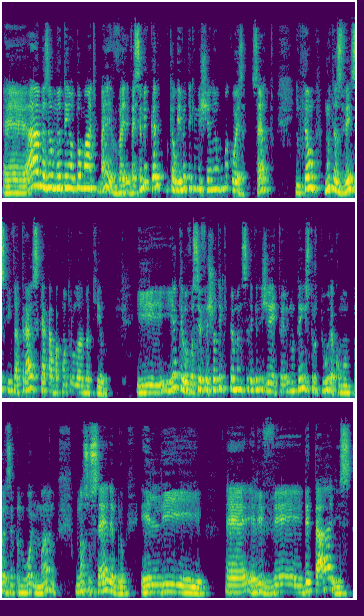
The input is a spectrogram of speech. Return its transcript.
É, ah, mas o meu tem automático. Mas vai, vai ser mecânico, porque alguém vai ter que mexer em alguma coisa, certo? Então, muitas vezes, quem está atrás que acaba controlando aquilo. E, e aquilo, você fechou, tem que permanecer daquele jeito. Ele não tem estrutura, como, por exemplo, no olho humano, o nosso cérebro, ele, é, ele vê detalhes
